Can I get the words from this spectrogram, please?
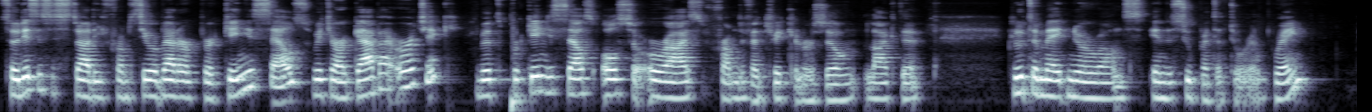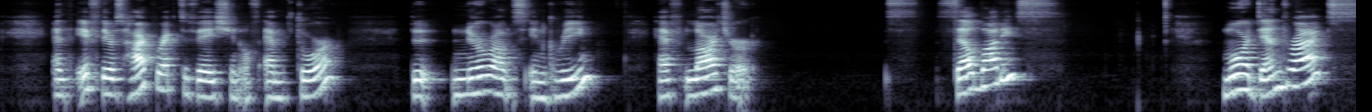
so this is a study from cerebellar Purkinje cells, which are GABAergic, but Purkinje cells also arise from the ventricular zone, like the glutamate neurons in the supratentorial brain. And if there's hyperactivation of mTOR, the neurons in green have larger cell bodies, more dendrites,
